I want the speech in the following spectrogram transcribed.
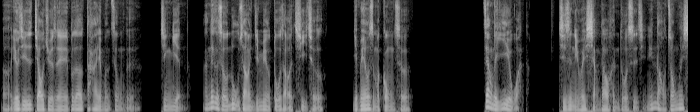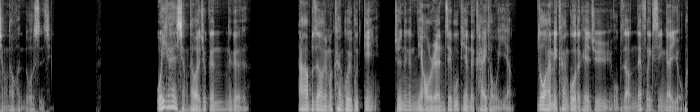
呃，尤其是郊区的深夜，不知道大家有没有这种的经验？那那个时候路上已经没有多少的汽车。也没有什么公车，这样的夜晚，其实你会想到很多事情，你脑中会想到很多事情。我一开始想到的就跟那个大家不知道有没有看过一部电影，就是那个《鸟人》这部片的开头一样。那我还没看过的，可以去我不知道 Netflix 应该有吧。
